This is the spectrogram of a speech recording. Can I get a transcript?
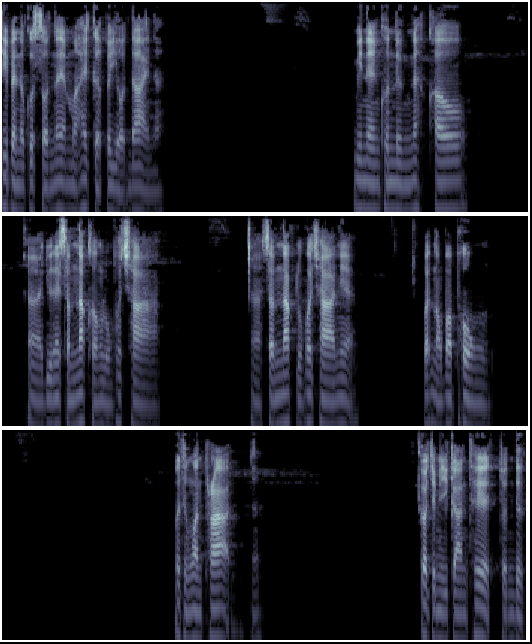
ที่เป็นอกุศลเนี่ยมาให้เกิดประโยชน์ได้นะ มีเนนคนหนึ่งนะเขาอยู่ในสำนักของหลวงพ่อชาสำนักหลวงพ่อชาเนี่ย วัดหนองประพง เมื่อถึงวันพระนะก็จะมีการเทศจนดึก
